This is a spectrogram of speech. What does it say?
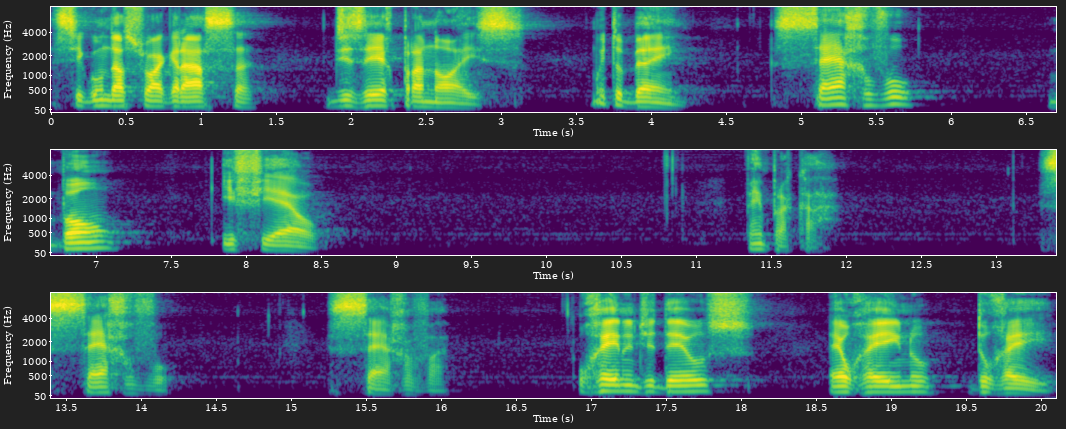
segundo a sua graça, dizer para nós: muito bem, servo bom e fiel Vem para cá. Servo, serva. O reino de Deus é o reino do rei.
